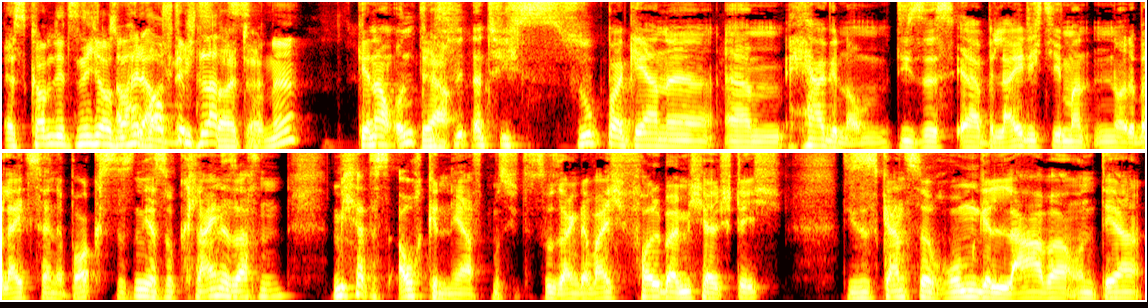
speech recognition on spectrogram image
es kommt jetzt nicht aus Aber dem halt auf dem Platz, Leute. ne? Genau, und Ja. es wird natürlich super gerne ähm, hergenommen. Dieses, er beleidigt jemanden oder beleidigt seine Box. Das sind ja so kleine Sachen. Mich hat es auch genervt, muss ich dazu sagen. Da war ich voll bei Michael Stich. Dieses ganze Rumgelaber und der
